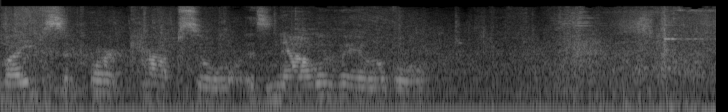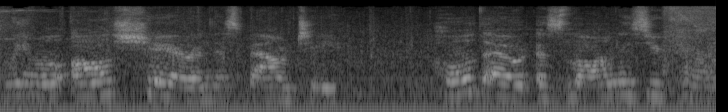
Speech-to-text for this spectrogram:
Life support capsule is now available. We will all share in this bounty. Hold out as long as you can.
